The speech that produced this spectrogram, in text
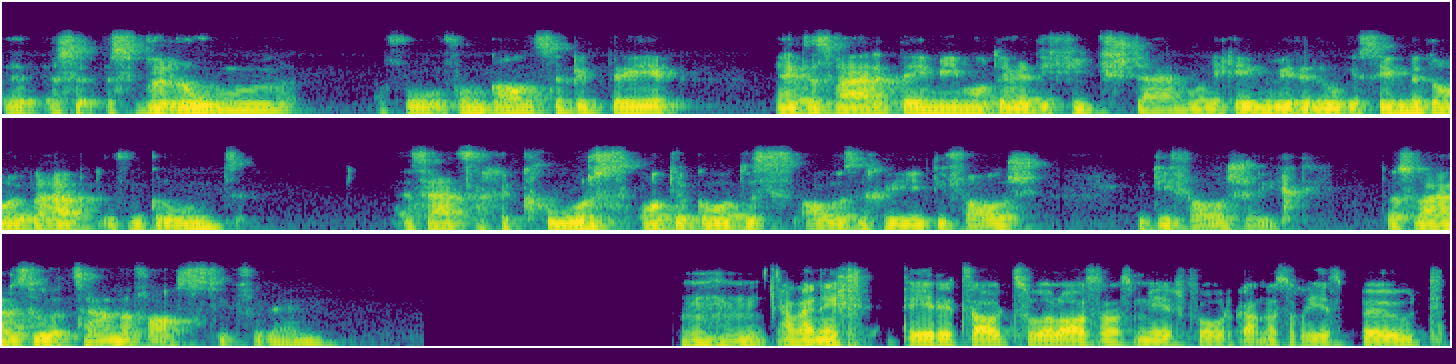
äh, das Warum vom, ganzen Betrieb das wären dann in meinem Modell die Fixsterne, wo ich immer wieder schaue, sind wir da überhaupt auf dem grundsätzlichen Kurs oder geht das alles ein bisschen in die falsche, in die falsche Richtung? Das wäre so eine Zusammenfassung von dem. Mhm. Wenn ich dir jetzt auch zulasse, also mir vorgeht noch so ein, ein Bild,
